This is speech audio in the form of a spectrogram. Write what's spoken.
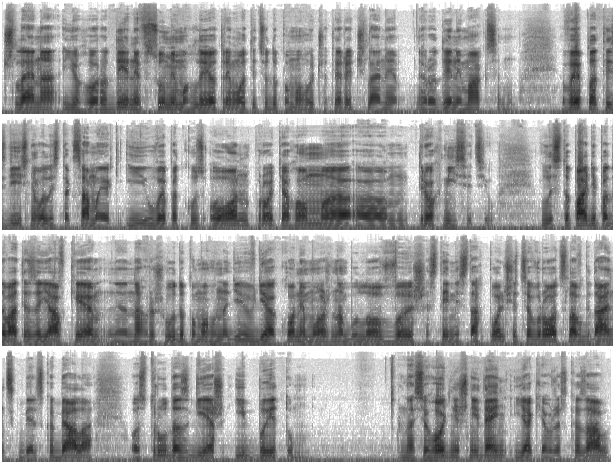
члена його родини. В сумі могли отримувати цю допомогу 4 члени родини максимум. Виплати здійснювались так само, як і у випадку з ООН протягом е, е, трьох місяців. В листопаді подавати заявки е, на грошову допомогу в діакони можна було в шести містах Польщі: це Вроцлав, Гданськ, Бєльсько-Бяла, Оструда, Згєш і Битум. На сьогоднішній день, як я вже сказав,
